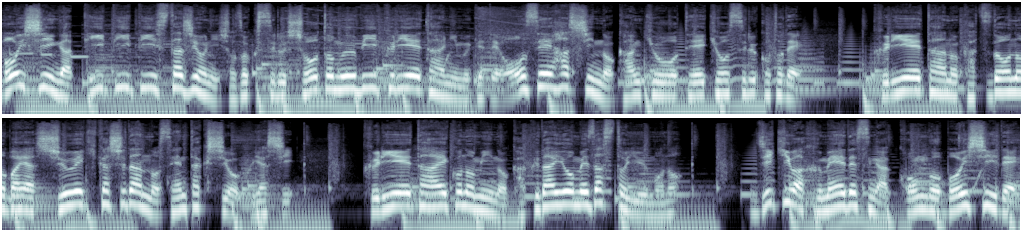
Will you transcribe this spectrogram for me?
Voicy が PPP スタジオに所属するショートムービークリエイターに向けて音声発信の環境を提供することでクリエイターの活動の場や収益化手段の選択肢を増やしクリエイターエコノミーの拡大を目指すというもの。時期は不明ですが今後ボイシーで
